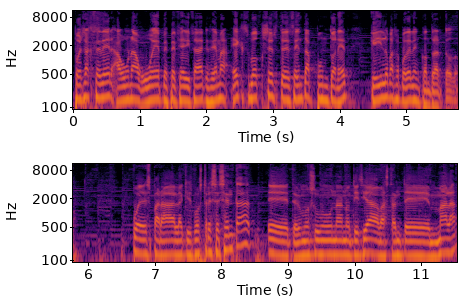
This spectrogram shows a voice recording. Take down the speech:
puedes acceder a una web especializada que se llama xboxes360.net, que ahí lo vas a poder encontrar todo. Pues para la Xbox 360 eh, tenemos una noticia bastante mala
